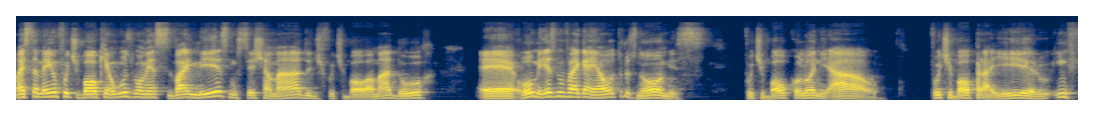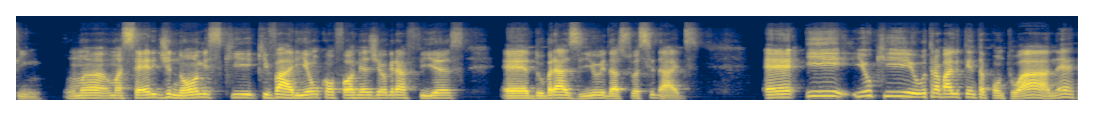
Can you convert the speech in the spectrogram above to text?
mas também um futebol que em alguns momentos vai mesmo ser chamado de futebol amador, é, ou mesmo vai ganhar outros nomes, futebol colonial, futebol praieiro, enfim, uma, uma série de nomes que, que variam conforme as geografias é, do Brasil e das suas cidades. É, e, e, o que o trabalho tenta pontuar, né,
